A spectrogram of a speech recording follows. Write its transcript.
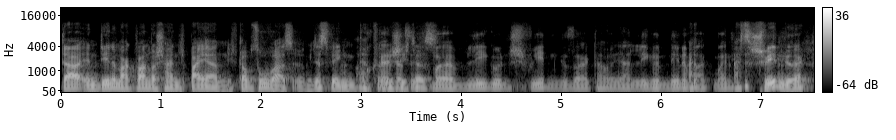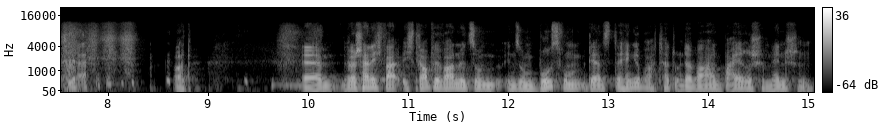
da in Dänemark waren wahrscheinlich Bayern. Ich glaube, so war es irgendwie. Deswegen Auch geil, dass ich das. ich vorher Lego in Schweden gesagt habe. Ja, Lego in Dänemark meine Hast ich. du Schweden gesagt? Ja. Gott. Ähm, wahrscheinlich war, ich glaube, wir waren mit so, in so einem Bus, wo, der uns dahin gebracht hat und da waren bayerische Menschen,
